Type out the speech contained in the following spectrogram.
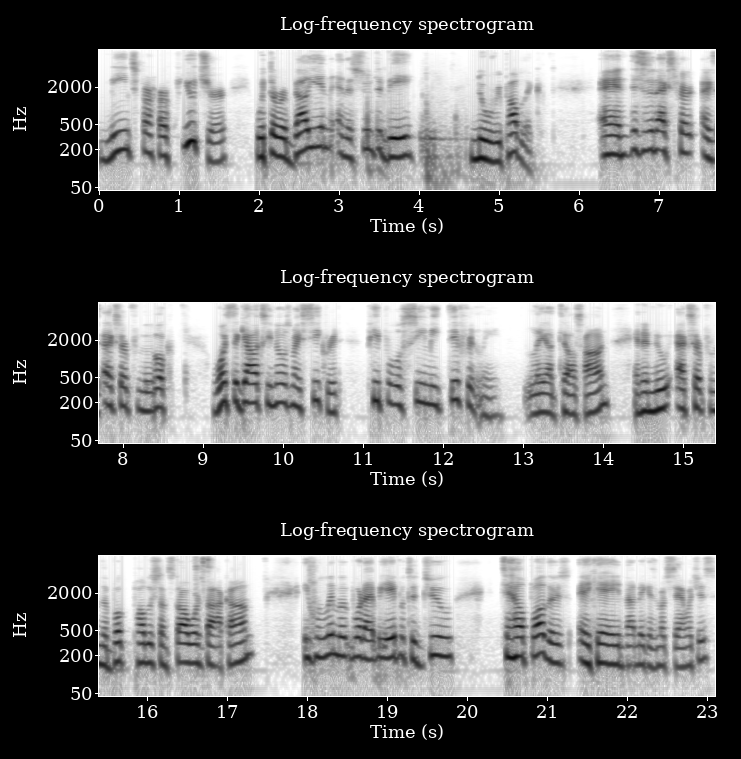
means for her future with the rebellion and the soon to be New Republic. And this is an expert ex- excerpt from the book. Once the galaxy knows my secret, people will see me differently, Leia tells Han in a new excerpt from the book published on StarWars.com. It will limit what I'll be able to do to help others, aka not make as much sandwiches.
